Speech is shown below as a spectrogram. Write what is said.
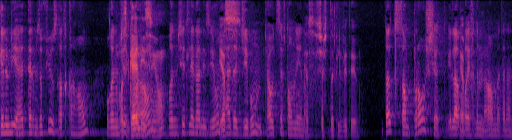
قالوا لي هاد terms of use غتقراهم وغنمشي وغت légaliser هم. وغنمشي ت légaliser هم. عاد تجيبهم تعاود تصيفطهم لينا. يس شفت ذاك الفيديو؟ ذات سام برو شيت الا. بغى يخدم معاهم مثلا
